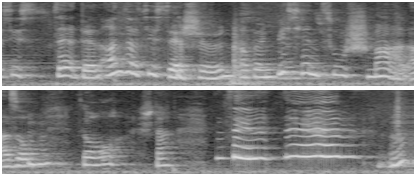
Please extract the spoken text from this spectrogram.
Es ist sehr, der Ansatz ist sehr schön, aber ein bisschen zu schmal. Also so sta- hm?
